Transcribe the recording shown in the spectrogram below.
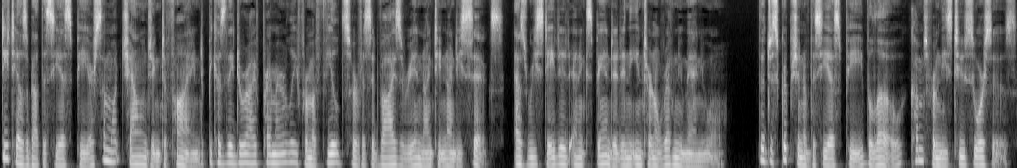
Details about the CSP are somewhat challenging to find because they derive primarily from a field service advisory in 1996, as restated and expanded in the Internal Revenue Manual. The description of the CSP below comes from these two sources.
